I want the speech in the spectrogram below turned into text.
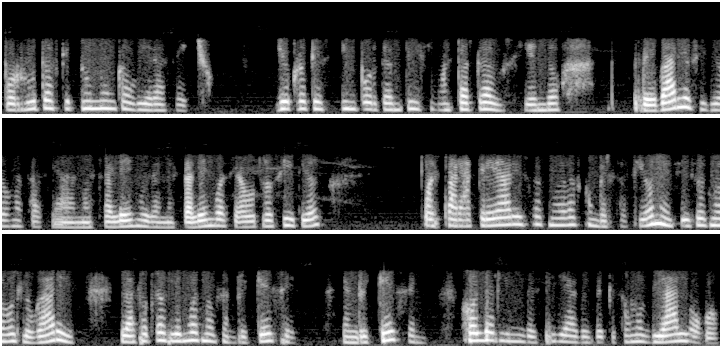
por rutas que tú nunca hubieras hecho. Yo creo que es importantísimo estar traduciendo de varios idiomas hacia nuestra lengua y de nuestra lengua hacia otros sitios, pues para crear esas nuevas conversaciones y esos nuevos lugares. Las otras lenguas nos enriquecen, enriquecen. Holderlin decía, desde que somos diálogo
